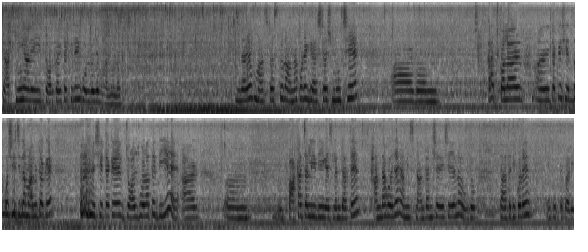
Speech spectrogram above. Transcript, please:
চাটনি আর এই তরকারিটা খেলেই বলবে যে ভালো লাগে। যাই হোক, মাছ টাছ তো রান্না করে গ্যাস ট্যাস মুছে আর কাঁচকলার আর এটাকে সেদ্ধ বসিয়েছিলাম আলুটাকে। সেটাকে জল ঝরাতে দিয়ে আর পাখা চালিয়ে দিয়ে গেছিলাম যাতে ঠান্ডা হয়ে যায়, আমি স্নান টান সেরে এসে যেন ওগুলো তাড়াতাড়ি করে এ করতে পারি।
